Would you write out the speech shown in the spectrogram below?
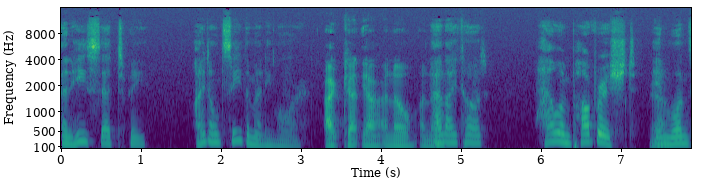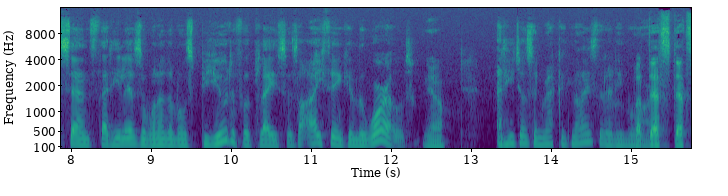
and he said to me, "I don't see them anymore." I can't. Yeah, I know. I know. And I thought, how impoverished Yeah. in one sense that he lives in one of the most beautiful places, I think, in the world. yeah. And he doesn't recognize it anymore. But that's that's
